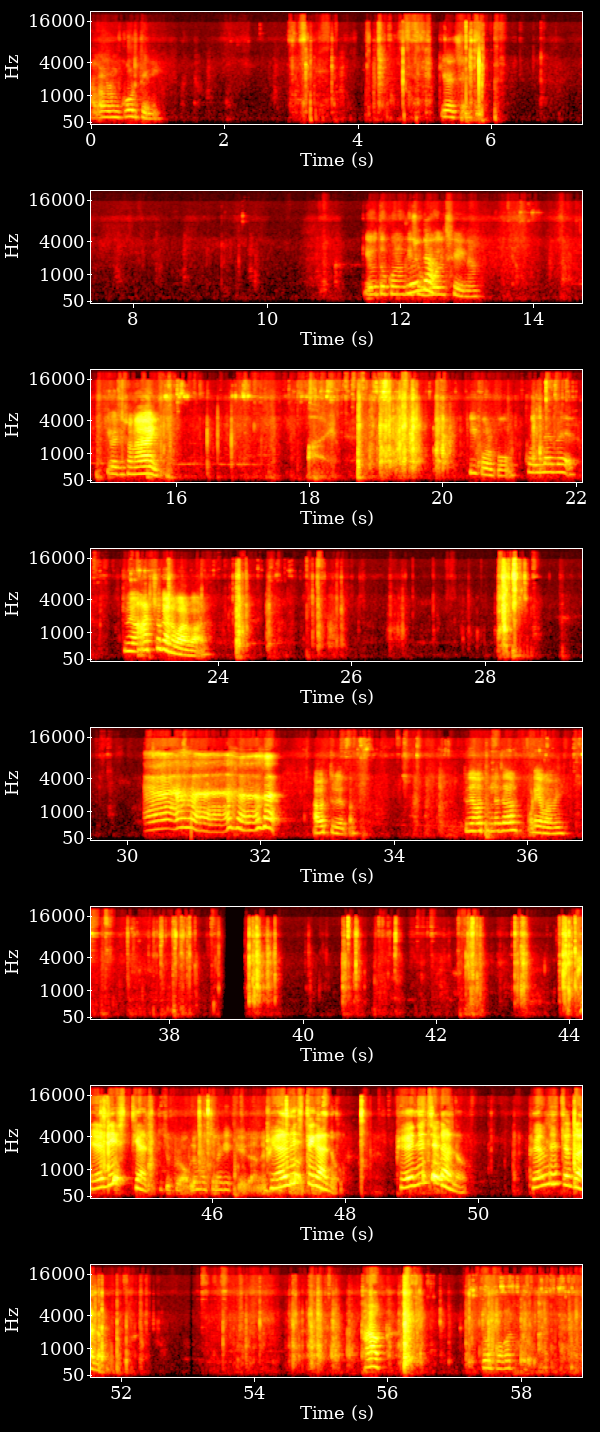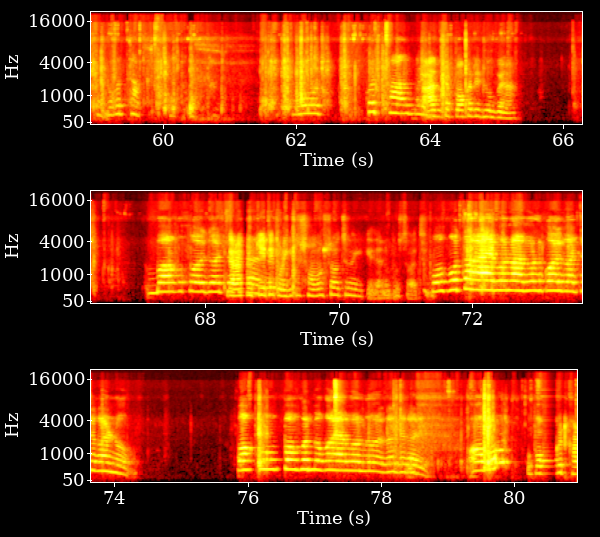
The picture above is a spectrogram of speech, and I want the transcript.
আবার ওরকম করতে নেই কি হয়েছে? কেউ তো কোনো কিছু বলছেই না। কি হয়েছে সোনাই? কি করব? তুমি আটছো কেন বারবার? আবার তুলে দাও। তুমি আবার তুলে দাও পড়ে যাব আমি। কেন কিছু প্রবলেম হচ্ছে নাকি কে জানে? ফেল দিচ্ছে কেন? ফেল দিচ্ছে কেন? ফেল দিচ্ছে কেন? থাক। তোর পকেট তোর পকেট থাক। আর পকেটে ঢুকবে না। যারা কেটে করে কিছু সমস্যা হচ্ছে নাকি কে জানে বুঝতে পারছি। কোথায়? এমন এমন কই গেছে কেন? পকু পকু দোকান এমন হয়ে গেছে কেন? ও পকেট খারাপ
